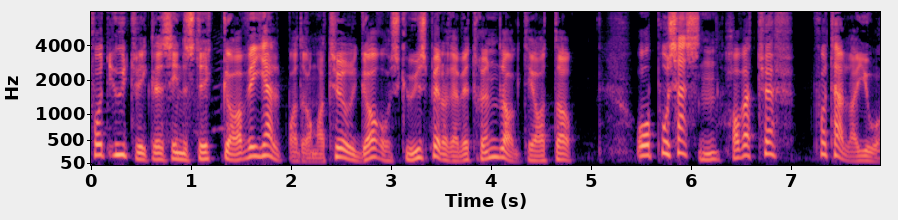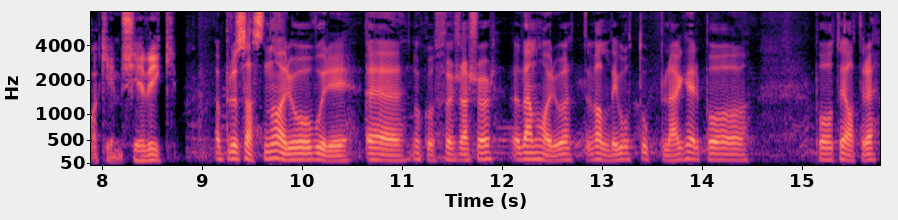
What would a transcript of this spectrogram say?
fått utvikle sine stykker ved hjelp av dramaturger og skuespillere ved Trøndelag Teater. Og prosessen har vært tøff, forteller Joakim Skjevik. Ja, prosessen har jo vært eh, noe for seg sjøl. De har jo et veldig godt opplegg her på, på teatret,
